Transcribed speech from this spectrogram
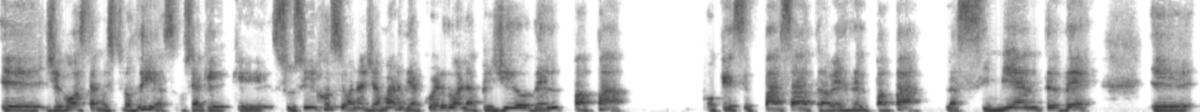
eh, llegó hasta nuestros días. O sea, que, sus hijos se van a llamar de acuerdo al apellido del papá, o que se pasa a través del papá, la simiente de. Eh,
